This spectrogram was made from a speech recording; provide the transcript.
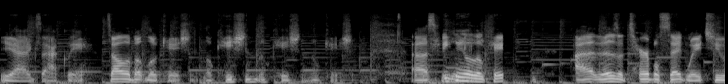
yeah, exactly. It's all about location, location, location, location. Uh, speaking of location, uh, that is a terrible segue to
